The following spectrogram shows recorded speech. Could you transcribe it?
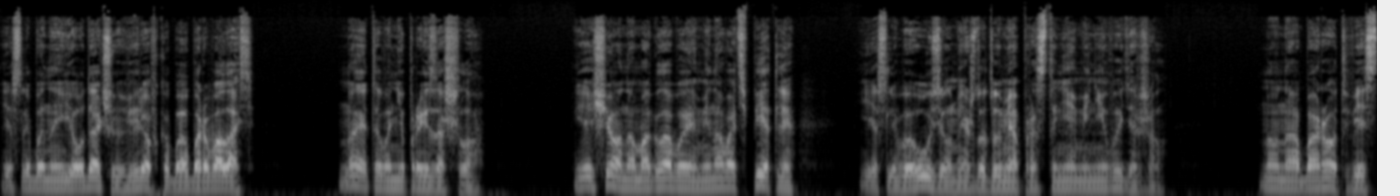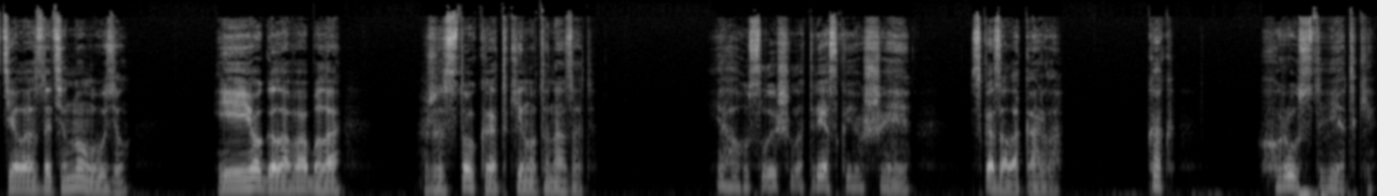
если бы на ее удачу веревка бы оборвалась. Но этого не произошло. Еще она могла бы миновать петли — если бы узел между двумя простынями не выдержал. Но наоборот, весь тело затянул узел, и ее голова была жестоко откинута назад. «Я услышала треск ее шеи», — сказала Карла. «Как хруст ветки.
